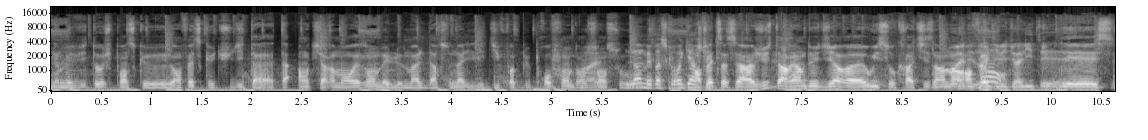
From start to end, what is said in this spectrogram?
Non mais Vito, je pense que en fait ce que tu dis, t'as as entièrement raison, mais le mal d'Arsenal il est dix fois plus profond dans le sens où. Non, mais parce que regarde, en fait, ça sert juste à rien de dire euh, oui Socrates, non, non. Ouais, en fait, les- c'est-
